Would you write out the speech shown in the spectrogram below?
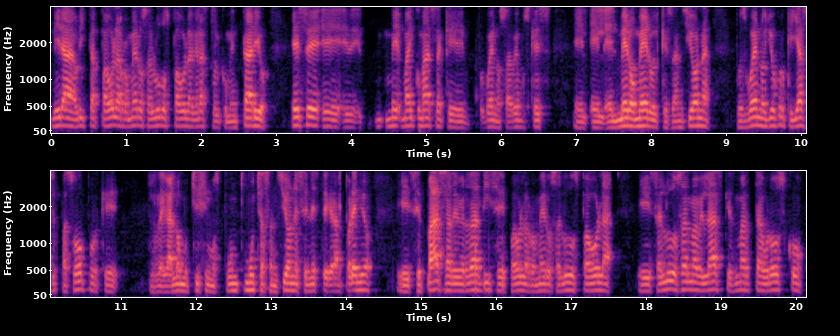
Mira, ahorita Paola Romero, saludos Paola, gracias por el comentario. Ese eh, eh Michael Massa, que bueno, sabemos que es el, mero mero, el que sanciona, pues bueno, yo creo que ya se pasó porque pues, regaló muchísimos puntos, muchas sanciones en este gran premio. Eh, se pasa de verdad, dice Paola Romero. Saludos, Paola. Eh, saludos, Alma Velázquez, Marta Orozco,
